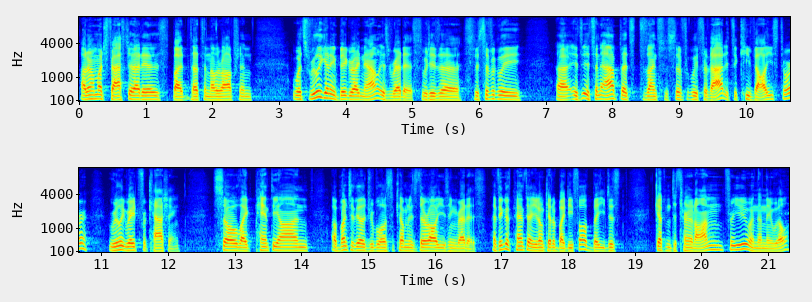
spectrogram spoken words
I don't know how much faster that is, but that's another option. What's really getting big right now is Redis, which is a specifically, uh, it's, it's an app that's designed specifically for that. It's a key value store, really great for caching. So like Pantheon, a bunch of the other Drupal hosted companies, they're all using Redis. I think with Pantheon, you don't get it by default, but you just get them to turn it on for you, and then they will.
